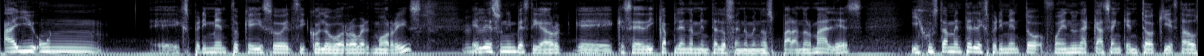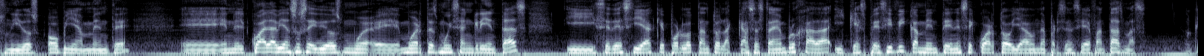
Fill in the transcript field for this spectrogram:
hay un eh, experimento que hizo el psicólogo Robert Morris Él es un investigador eh, que se dedica plenamente a los fenómenos paranormales y justamente el experimento fue en una casa en Kentucky, Estados Unidos, obviamente, eh, en el cual habían sucedido mu- eh, muertes muy sangrientas y se decía que por lo tanto la casa estaba embrujada y que específicamente en ese cuarto había una presencia de fantasmas. Ok.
